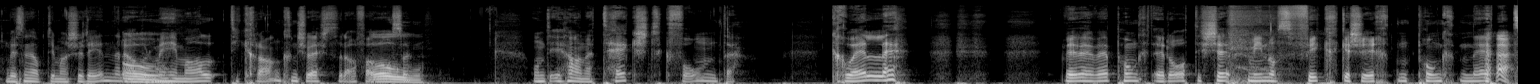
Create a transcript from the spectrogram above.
Ich weiß nicht, ob du dich mal erinnern Oh. aber wir haben mal die Krankenschwester anfangen Oh, Und ich habe einen Text gefunden. Quelle www.erotische-fickgeschichten.net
